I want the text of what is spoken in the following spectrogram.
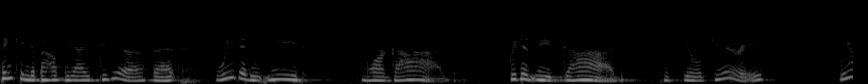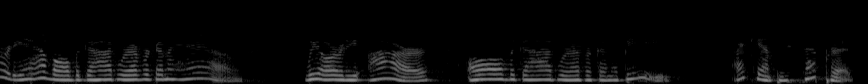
thinking about the idea that we didn't need more God. We didn't need God to heal Jerry. We already have all the God we're ever going to have. We already are all the God we're ever going to be. I can't be separate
